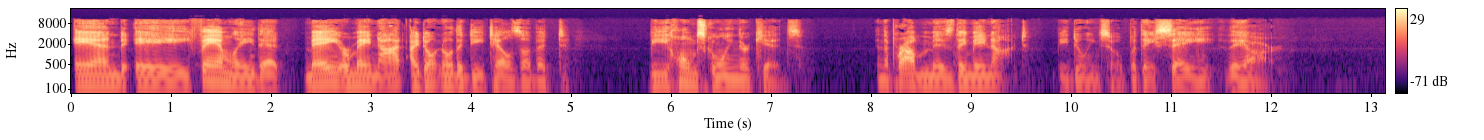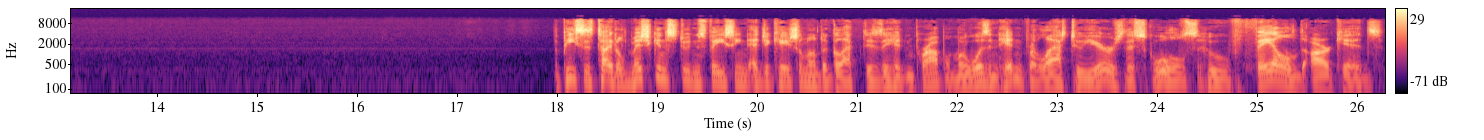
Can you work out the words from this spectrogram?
And a family that may or may not, I don't know the details of it, be homeschooling their kids. And the problem is they may not be doing so, but they say they are. The piece is titled Michigan Students Facing Educational Neglect is a Hidden Problem. It wasn't hidden for the last two years. The schools who failed our kids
